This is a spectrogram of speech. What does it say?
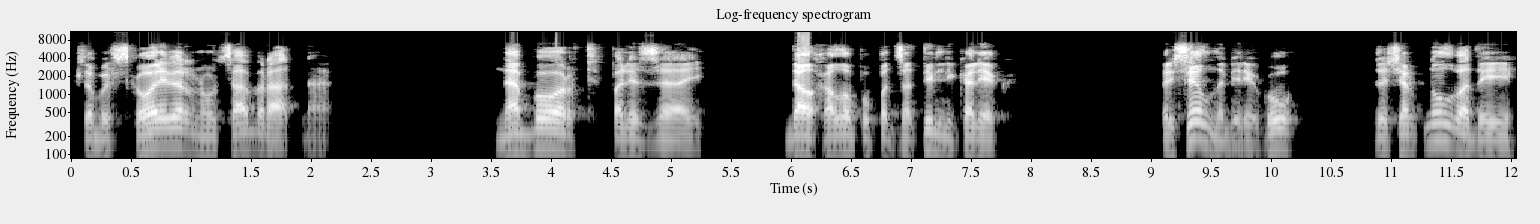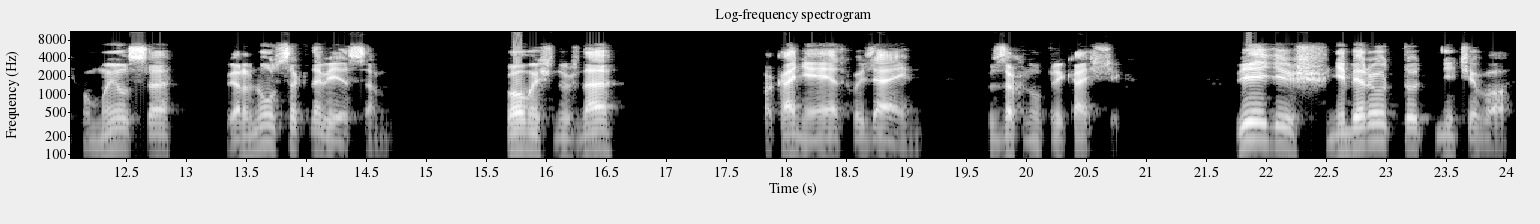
чтобы вскоре вернуться обратно. «На борт полезай!» — дал холопу подзатыльник Олег. Присел на берегу, зачерпнул воды, умылся, вернулся к навесам. «Помощь нужна?» «Пока нет, хозяин», — вздохнул приказчик. «Видишь, не берут тут ничего.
